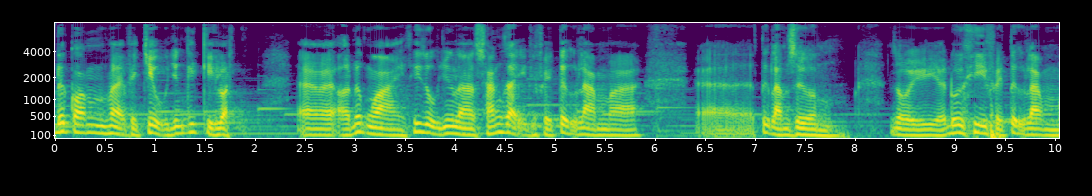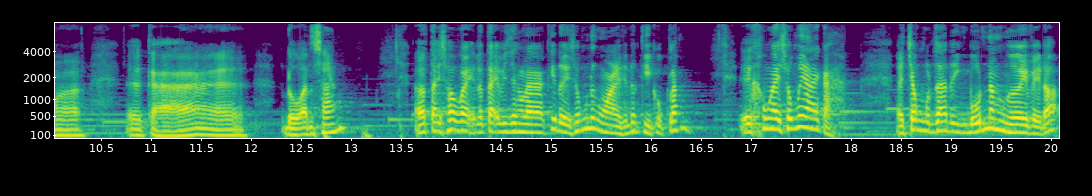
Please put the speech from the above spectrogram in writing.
đứa con phải phải chịu những cái kỷ luật à, ở nước ngoài. Thí dụ như là sáng dậy thì phải tự làm à, tự làm giường rồi đôi khi phải tự làm cả đồ ăn sáng à, tại sao vậy? Là tại vì rằng là cái đời sống nước ngoài thì nó kỳ cục lắm. Không ai sống với ai cả. Ở trong một gia đình bốn năm người vậy đó.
